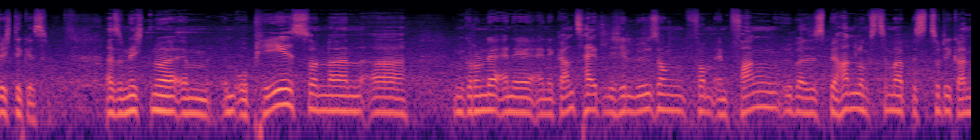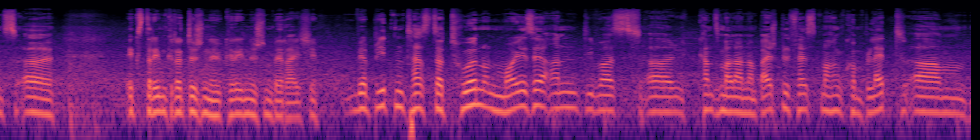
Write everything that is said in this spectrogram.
wichtig ist. Also nicht nur im, im OP, sondern äh, im Grunde eine, eine ganzheitliche Lösung vom Empfang über das Behandlungszimmer bis zu die ganz äh, extrem kritischen hygienischen Bereiche. Wir bieten Tastaturen und Mäuse an, die was, äh, ich kann es mal an einem Beispiel festmachen, komplett ähm,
